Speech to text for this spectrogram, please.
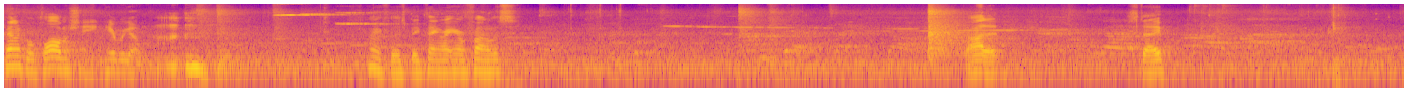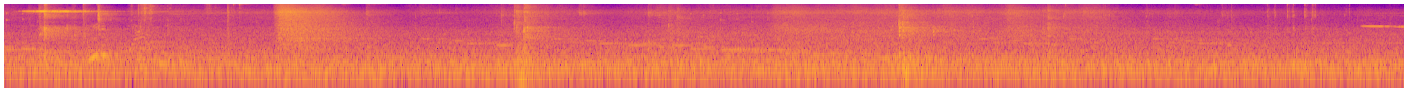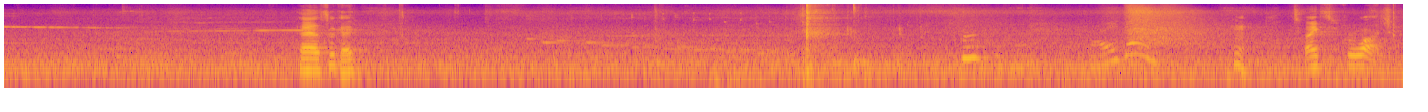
Pinnacle claw machine. Here we go. Wait for this big thing right here in front of us. Got it. Stay. Yeah, it's okay. Again. Hmm. Thanks for watching.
